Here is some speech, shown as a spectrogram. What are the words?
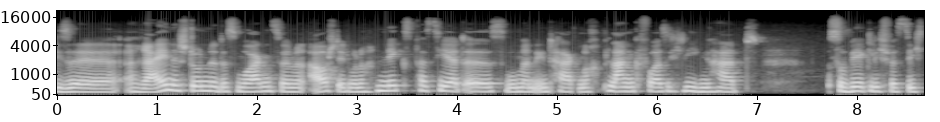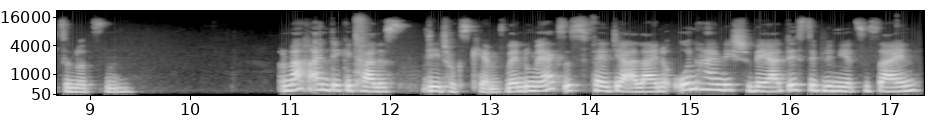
diese reine Stunde des Morgens, wenn man aufsteht, wo noch nichts passiert ist, wo man den Tag noch blank vor sich liegen hat, so wirklich für sich zu nutzen. Und mach ein digitales Detox-Camp. Wenn du merkst, es fällt dir alleine unheimlich schwer, diszipliniert zu sein,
